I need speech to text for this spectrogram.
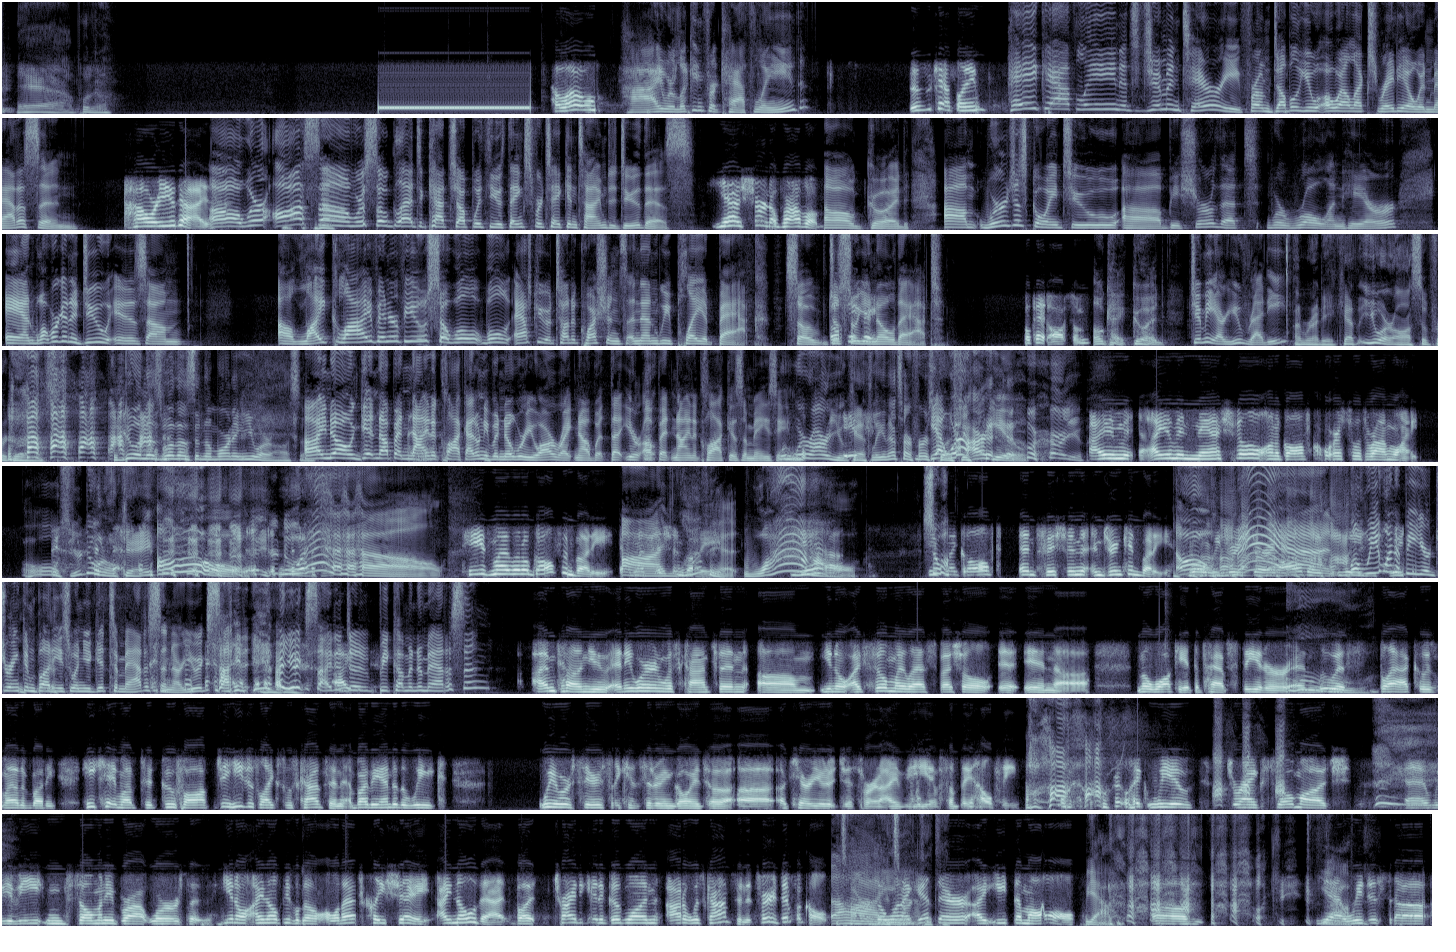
Sure. Yeah, put it on. Hello, Hi, we're looking for Kathleen. this is Kathleen. Hey, Kathleen, it's Jim and Teri from WOLX Radio in Madison. How are you guys? Oh, we're awesome. we're so glad to catch up with you. Thanks for taking time to do this. Yeah, sure, no problem. Oh, good. Um, we're just going to uh, be sure that we're rolling here. And what we're going to do is um, a like live interview. So we'll we'll ask you a ton of questions and then we play it back. So just so you great. know that. Okay, awesome. Okay, good. Jimmy, are you ready? I'm ready. Kathy, you are awesome for doing this. For doing this with us in the morning, you are awesome. I know, and getting up at nine o'clock. I don't even know where you are right now, but that you're up at nine o'clock is amazing. Where are you, Kathleen? That's our first Yeah, where are you? where are you? I am I am in Nashville on a golf course with Ron White. Oh, so you're doing okay. Oh, You're doing well, He's my little golfing buddy. and I fishing love buddy. it. Wow. Yeah. He's So, my golf and fishing and drinking buddy. oh well, we drink man! well, we want to be your drinking buddies when you get to Madison. Are you excited? Are you excited I- to be coming to Madison? I'm telling you, anywhere in Wisconsin. Um, you know, I filmed my last special i- in uh, Milwaukee at the Pabst Theater, and Ooh. Lewis Black, who's my other buddy, he came up to goof off. Gee, he just likes Wisconsin. And by the end of the week, we were seriously considering going to a, a care unit just for an IV of something healthy. like we have drank so much and we've eaten so many bratwursts. that- You know, I know people go, "Oh, well, that's cliche." I know that, but try to get a good one out of Wisconsin. It's very difficult. Ah, so it's when I get there, I eat them all. Yeah. Um, Oh, yeah, Yeah. we just uh,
